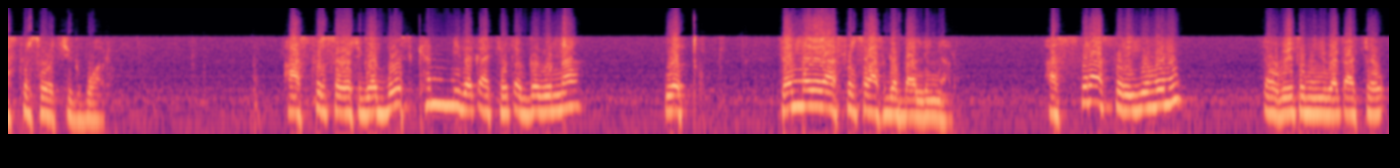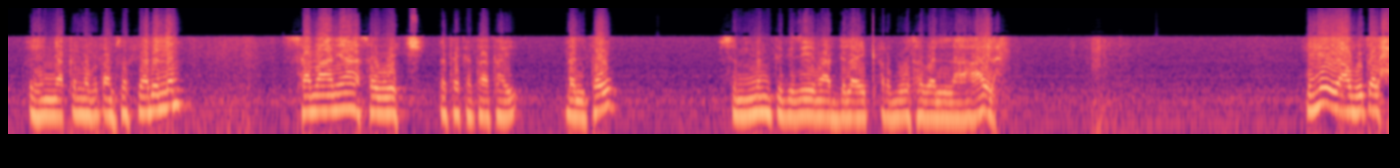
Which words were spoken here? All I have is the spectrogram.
አስር ሰዎች ይግቡ አሉ። አስር ሰዎች ገቡ እስከሚበቃቸው ጠገቡና ወጡ። ደግሞ ሌላ አስር ሰው አስገባልኝ አሉ። አስር አስር እየሆኑ ያው ቤቱም የሚበቃቸው ይህን ያክል ነው በጣም ሰፊ አይደለም ሰማንያ ሰዎች በተከታታይ በልተው ስምንት ጊዜ ማዕድ ላይ ቀርቦ ተበላ ይላል። ይሄ የአቡ ጠልሓ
